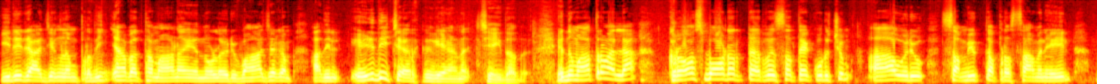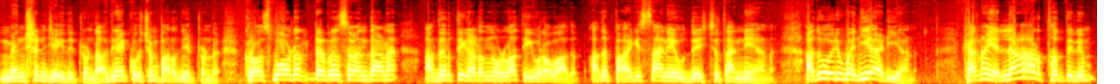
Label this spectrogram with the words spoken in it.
ഇരു രാജ്യങ്ങളും പ്രതിജ്ഞാബദ്ധമാണ് എന്നുള്ള ഒരു വാചകം അതിൽ എഴുതി ചേർക്കുകയാണ് ചെയ്തത്. എന്ന് മാത്രമല്ല ക്രോസ് ബോർഡർ ടെററിസത്തെക്കുറിച്ചും ആ ഒരു സംയുക്ത പ്രസ്താവനയിൽ മെൻഷൻ ചെയ്തിട്ടുണ്ട്. അതിനെക്കുറിച്ചും പറഞ്ഞിട്ടുണ്ട്. ക്രോസ് ബോർഡർ ടെററിസം എന്താണ്? അതിർത്തി കടന്നുള്ള തീവ്രവാദം. അത് പാകിസ്ഥാനെ ഉദ്ദേശിച്ച് തന്നെയാണ്. അതും ഒരു വലിയ അടിയാണ്. കാരണം എല്ലാ അർത്ഥത്തിലും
